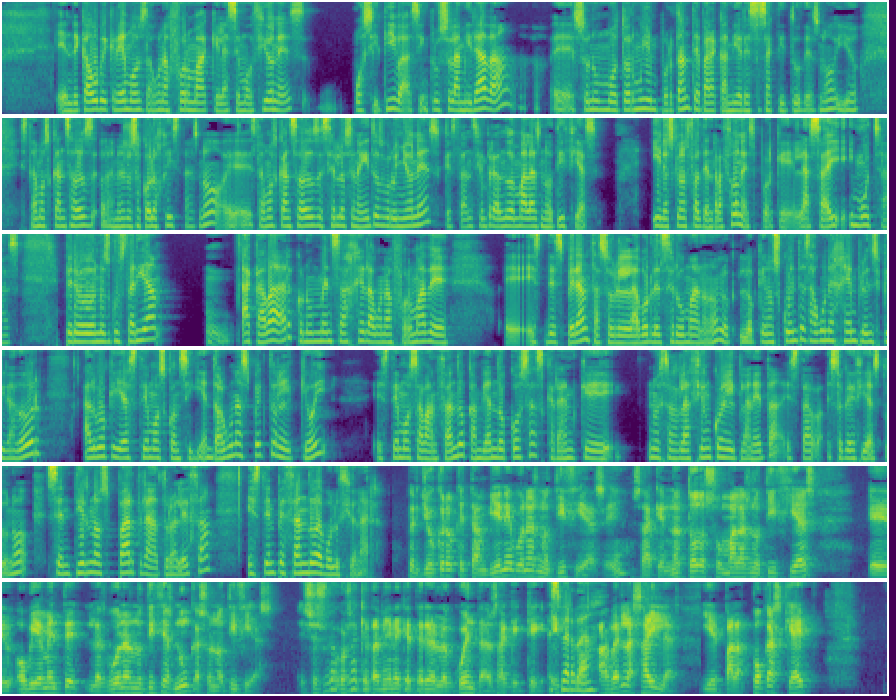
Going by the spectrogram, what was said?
En DKV creemos de alguna forma que las emociones positivas, incluso la mirada, eh, son un motor muy importante para cambiar esas actitudes, ¿no? yo estamos cansados, al menos los ecologistas, ¿no? Eh, estamos cansados de ser los enanitos gruñones que están siempre dando malas noticias. Y no es que nos falten razones, porque las hay y muchas. Pero nos gustaría mm, acabar con un mensaje de alguna forma de, eh, de esperanza sobre la labor del ser humano, ¿no? Lo, que nos cuentes algún ejemplo inspirador, algo que ya estemos consiguiendo, algún aspecto en el que hoy estemos avanzando, cambiando cosas que harán que nuestra relación con el planeta, esta, esto que decías tú, ¿no? Sentirnos parte de la naturaleza, esté empezando a evolucionar. Pero yo creo que también hay buenas noticias, ¿eh? O sea, que no todos son malas noticias eh, obviamente las buenas noticias nunca son noticias. Eso es una cosa que también hay que tenerlo en cuenta. O sea, que, es verdad. a ver las haylas. Y para las pocas que hay,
